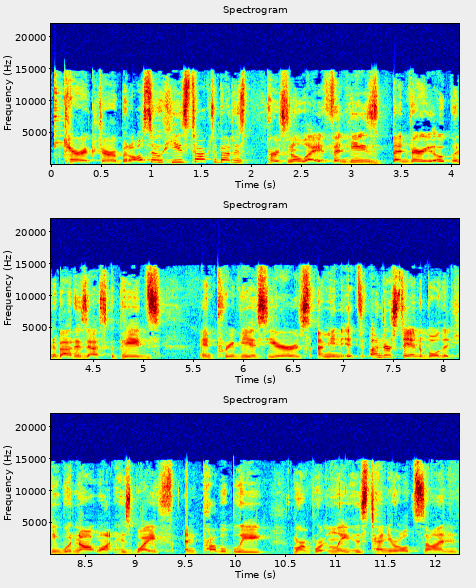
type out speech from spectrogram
character, but also he's talked about his personal life and he's been very open about his escapades in previous years. I mean, it's understandable that he would not want his wife and probably, more importantly, his 10 year old son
